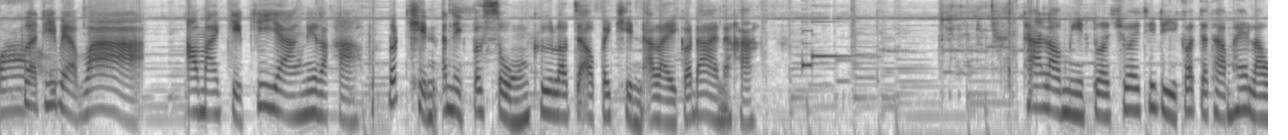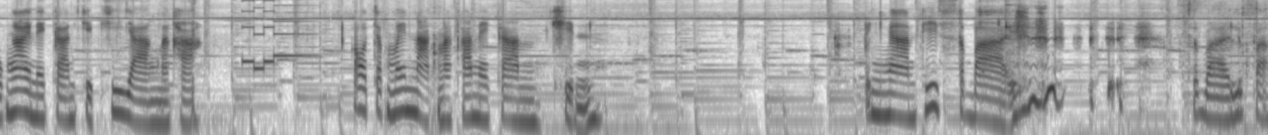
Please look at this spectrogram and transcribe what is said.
ว้าวเพื่อที่แบบว่าเอามาเก็บขี้ยางนี่แหละค่ะ รถเข็นอเนกประสงค์คือเราจะเอาไปเข็นอะไรก็ได้นะคะ ถ้าเรามีตัวช่วยที่ดีก็จะทำให้เราง่ายในการเก็บขี้ยางนะคะ ก็จะไม่หนักนะคะในการเข็น เป็นงานที่สบาย สบายหรือเปล่า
